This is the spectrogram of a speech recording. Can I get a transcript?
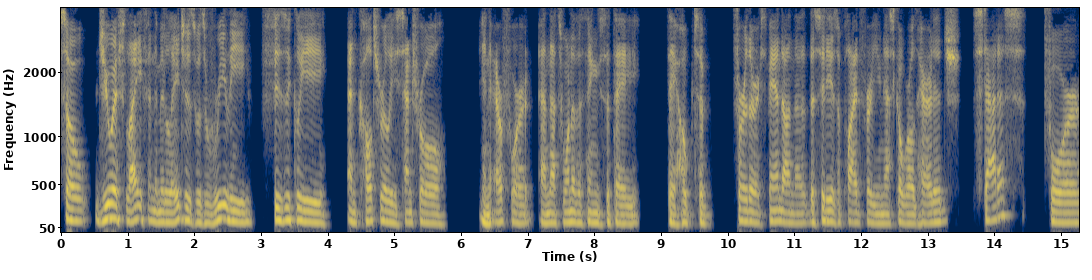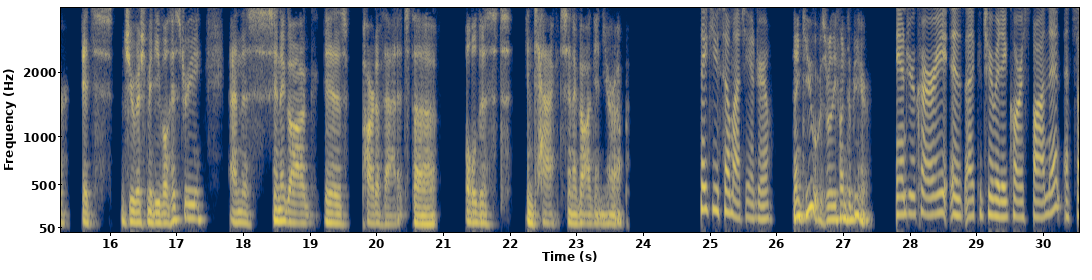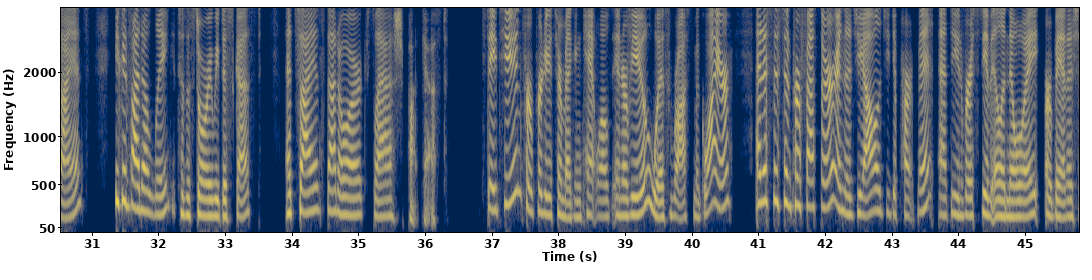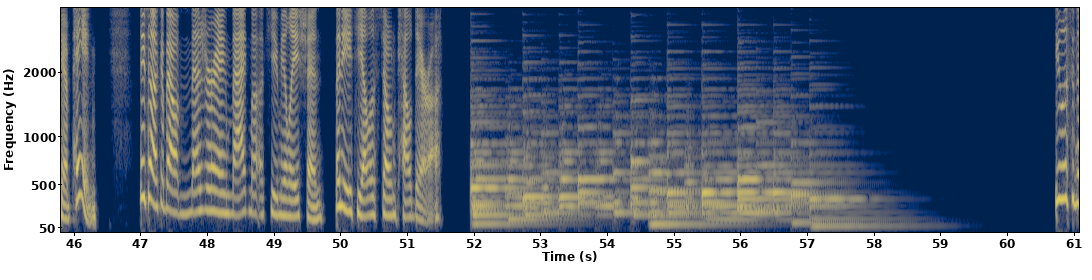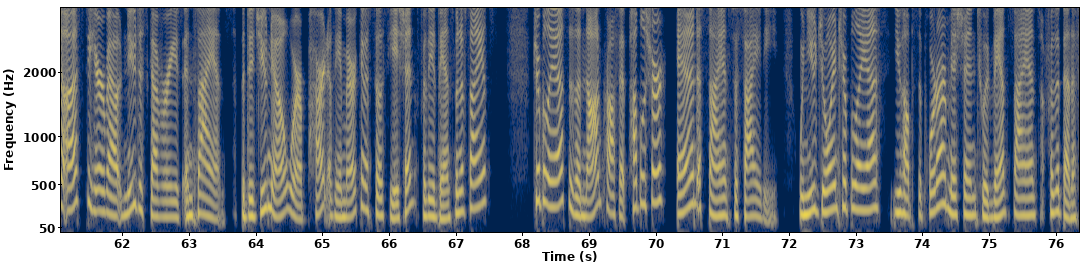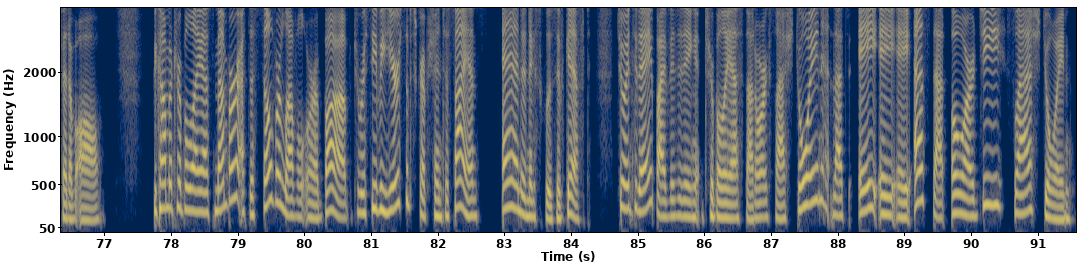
So, Jewish life in the Middle Ages was really physically and culturally central in Erfurt. And that's one of the things that they they hope to further expand on. The, the city has applied for UNESCO World Heritage status for its Jewish medieval history, and the synagogue is part of that. It's the oldest intact synagogue in Europe. Thank you so much, Andrew. Thank you. It was really fun to be here. Andrew Curry is a contributing correspondent at Science. You can find a link to the story we discussed at science.org slash podcast. Stay tuned for producer Meagan Cantwell's interview with Ross Maguire, an assistant professor in the geology department at the University of Illinois Urbana-Champaign. They talk about measuring magma accumulation beneath Yellowstone caldera. You listen to us to hear about new discoveries in science, but did you know we're a part of the American Association for the Advancement of Science? AAAS is a nonprofit publisher and a science society. When you join AAAS, you help support our mission to advance science for the benefit of all. Become a AAAS member at the silver level or above to receive a year's subscription to science and an exclusive gift. Join today by visiting AAAS.org slash join. That's AAAS.org slash join.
